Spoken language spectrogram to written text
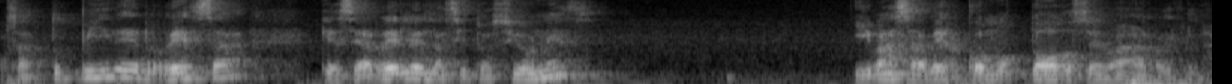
O sea, tú pide, reza que se arreglen las situaciones y vas a ver cómo todo se va a arreglar.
